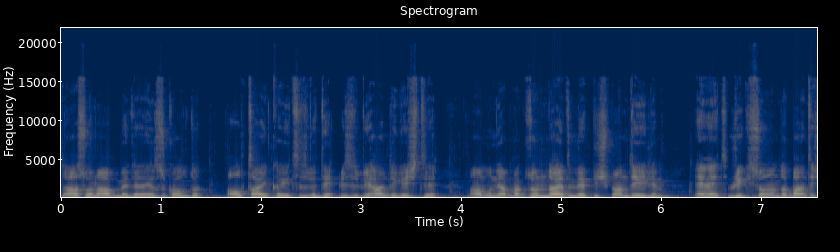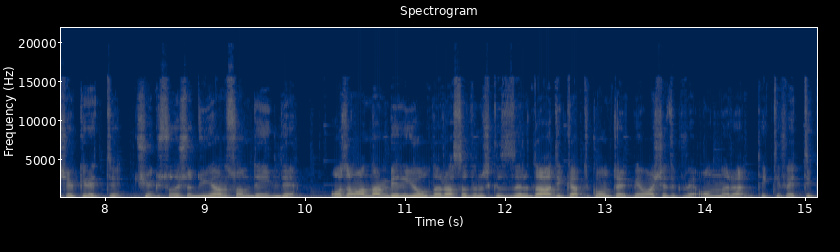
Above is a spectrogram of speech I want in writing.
Daha sonra abime de yazık oldu. 6 ay kayıtsız ve depresif bir halde geçti. Ama bunu yapmak zorundaydım ve pişman değilim. Evet, Rick sonunda bana teşekkür etti. Çünkü sonuçta dünyanın sonu değildi. O zamandan beri yolda rastladığımız kızları daha dikkatli kontrol etmeye başladık ve onlara teklif ettik.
